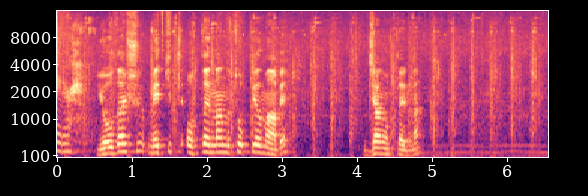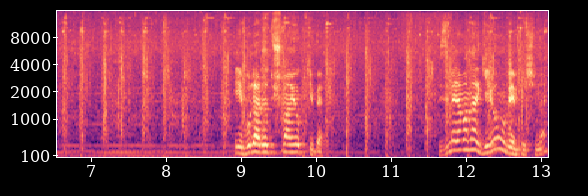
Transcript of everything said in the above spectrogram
later. Yolda şu medkit otlarından da toplayalım abi. Can otlarından. İyi buralarda düşman yok gibi. Bizim elemanlar geliyor mu benim peşimden?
